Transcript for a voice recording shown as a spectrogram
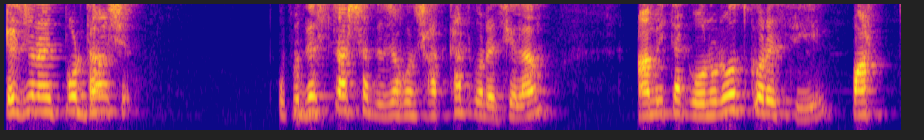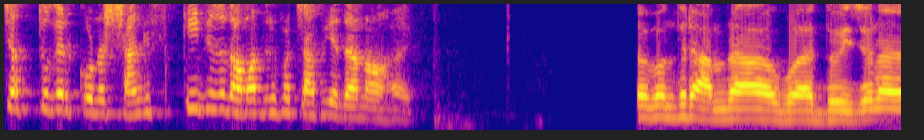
এর জন্য আমি প্রধান উপদেষ্টার সাথে যখন সাক্ষাৎ করেছিলাম, আমি তাকে অনুরোধ করেছি, পাশ্চাত্যদের কোনো সংস্কৃতি যেন আমাদের উপর চাপিয়ে দেওয়া না হয়। তো বন্ধুরা, আমরা দুইজনের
